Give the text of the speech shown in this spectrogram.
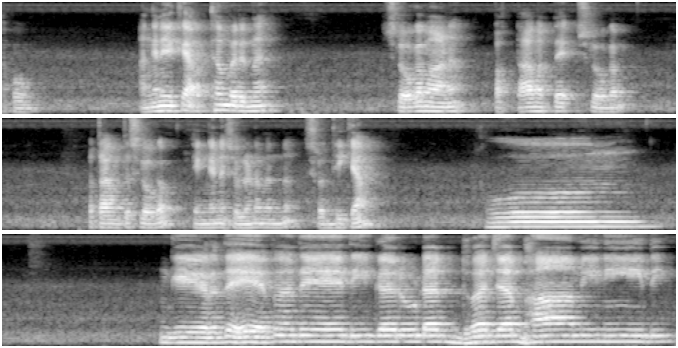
അപ്പോൾ അങ്ങനെയൊക്കെ അർത്ഥം വരുന്ന ശ്ലോകമാണ് പത്താമത്തെ ശ്ലോകം. പത്താമത്തെ ശ്ലോകം എങ്ങനെ ചൊല്ലണമെന്ന് ശ്രദ്ധിക്കാം. ഓം ഗീർദേവദേതി ഗരുഡധ്വജ ഭാമിനീതി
